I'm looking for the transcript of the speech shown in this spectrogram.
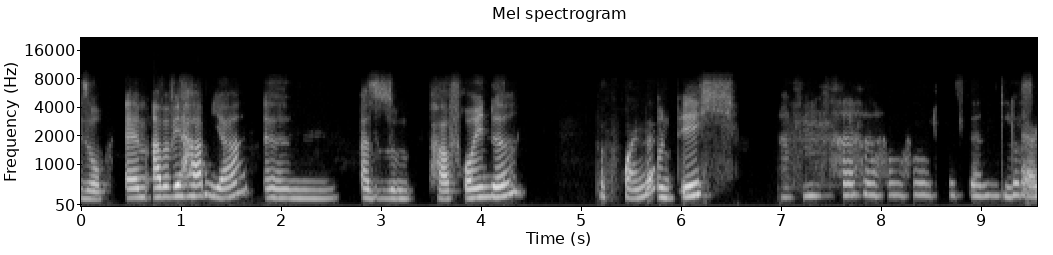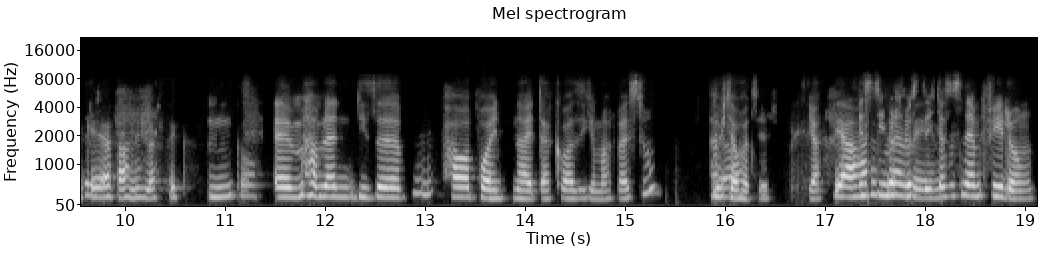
So, ähm, aber wir haben ja, ähm, also so ein paar Freunde hast Freunde? und ich. Was ist denn Ja, lustig? okay, das auch nicht lustig. Mhm. Ähm, haben dann diese Mhm. PowerPoint-Night da quasi gemacht, weißt du? Habe ich dir auch erzählt. Ja, Ja, ist ziemlich lustig. Das ist eine Empfehlung.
